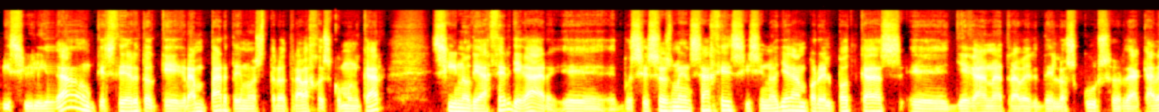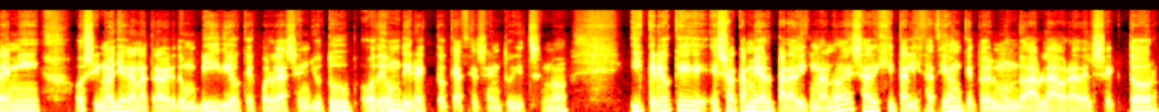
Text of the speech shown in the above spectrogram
visibilidad, aunque es cierto que gran parte de nuestro trabajo es comunicar, sino de hacer llegar eh, pues esos mensajes y si no llegan por el podcast, eh, llegan a través de los cursos de Academy o si no llegan a través de un vídeo que cuelgas en YouTube o de un directo que haces en Twitch, ¿no? Y creo que eso ha cambiado el paradigma, ¿no? Esa digitalización que todo el mundo habla ahora del sector,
